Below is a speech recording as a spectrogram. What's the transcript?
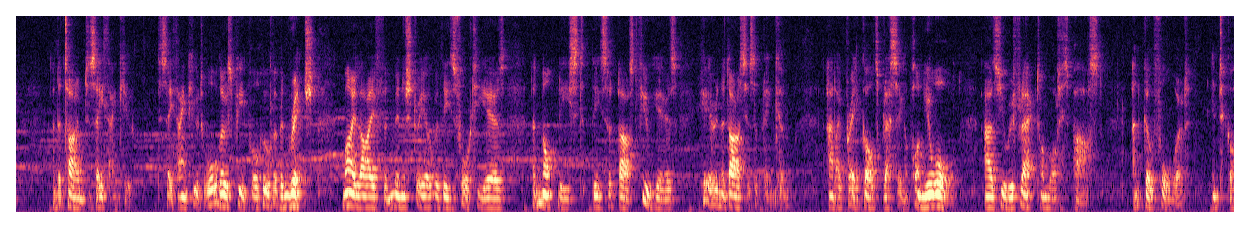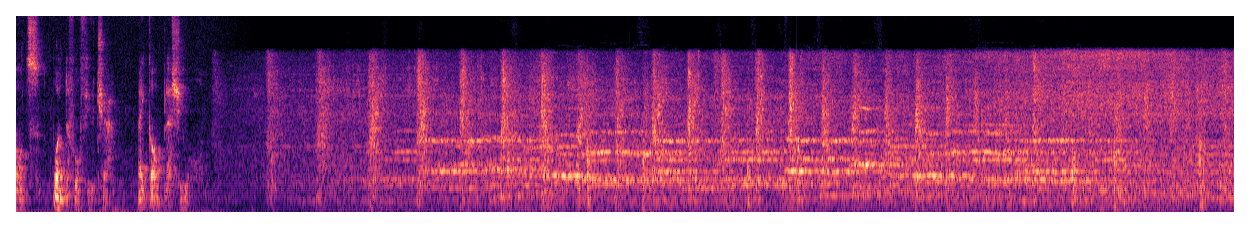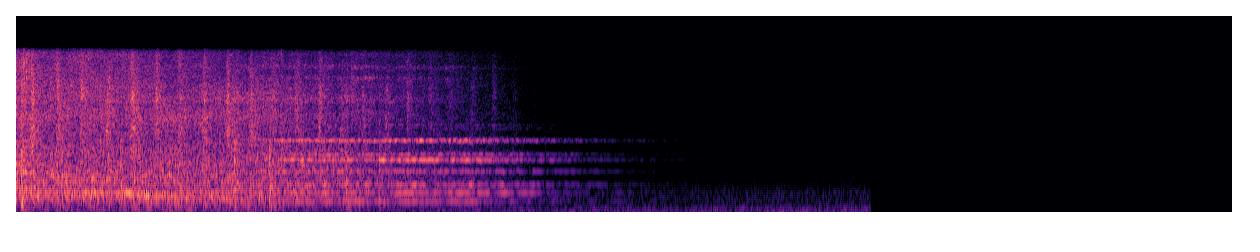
and a time to say thank you to say thank you to all those people who have enriched my life and ministry over these 40 years, and not least these last few years here in the Diocese of Lincoln. And I pray God's blessing upon you all as you reflect on what is past and go forward into God's wonderful future. May God bless you all.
